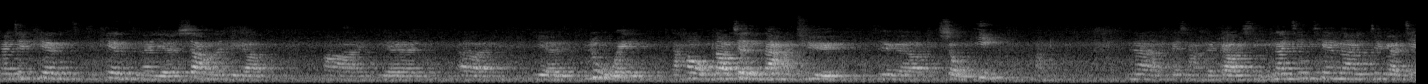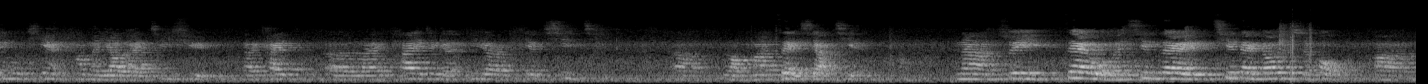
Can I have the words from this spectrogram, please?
那这片片子呢，也上了这个，啊，也呃也入围。然后我们到正大去这个首映啊。那非常的高兴。那今天呢，这个纪录片他们要来继续来开，呃，来拍这个第二片戏集，啊，老妈再向前。那所以在我们现在切蛋糕的时候，啊，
